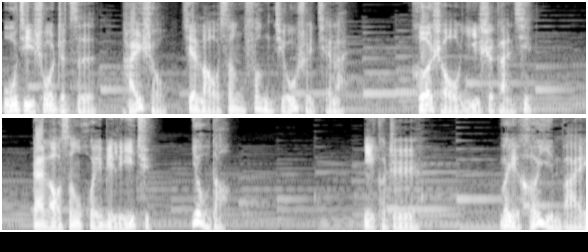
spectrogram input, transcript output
无忌说着此，抬手见老僧奉酒水前来，合手以示感谢。待老僧回避离去，又道：“你可知？”为何尹白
